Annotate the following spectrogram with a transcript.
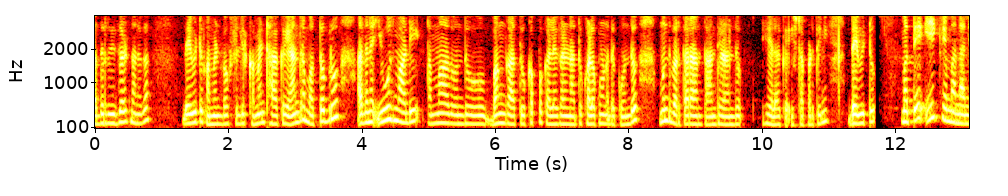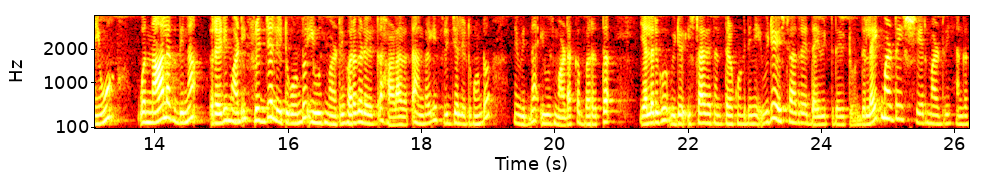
ಅದ್ರ ರಿಸಲ್ಟ್ ನನಗೆ ದಯವಿಟ್ಟು ಕಮೆಂಟ್ ಬಾಕ್ಸಲ್ಲಿ ಕಮೆಂಟ್ ಹಾಕಿರಿ. ಅಂದರೆ ಮತ್ತೊಬ್ಬರು ಅದನ್ನು ಯೂಸ್ ಮಾಡಿ ತಮ್ಮ ಅದೊಂದು ಬಂಗಾತು, ಕಪ್ಪು ಕಲೆಗಳನ್ನಾತು ಕಳ್ಕೊಳೋದಕ್ಕೊಂದು ಮುಂದೆ ಬರ್ತಾರ ಅಂತ ಅಂತ ಹೇಳಂದು ಹೇಳೋಕ್ಕೆ ಇಷ್ಟಪಡ್ತೀನಿ. ದಯವಿಟ್ಟು ಮತ್ತು ಈ ಕ್ರೀಮನ್ನು ನೀವು ಒಂದು ನಾಲ್ಕು ದಿನ ರೆಡಿ ಮಾಡಿ ಫ್ರಿಜ್ಜಲ್ಲಿ ಇಟ್ಕೊಂಡು ಯೂಸ್ ಮಾಡಿರಿ. ಹೊರಗಡೆ ಇಟ್ಟರೆ ಹಾಳಾಗುತ್ತೆ. ಹಾಗಾಗಿ ಫ್ರಿಜ್ಜಲ್ಲಿ ಇಟ್ಕೊಂಡು ನೀವು ಇದನ್ನ ಯೂಸ್ ಮಾಡೋಕ್ಕೆ ಬರುತ್ತೆ. ಎಲ್ಲರಿಗೂ ವಿಡಿಯೋ ಇಷ್ಟ ಆಗುತ್ತೆ ಅಂತ ತಿಳ್ಕೊಂಡಿದ್ದೀನಿ. ವಿಡಿಯೋ ಇಷ್ಟ ಆದರೆ ದಯವಿಟ್ಟು ದಯವಿಟ್ಟು ಒಂದು ಲೈಕ್ ಮಾಡಿರಿ ಶೇರ್ ಮಾಡಿರಿ. ಹಂಗೆ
